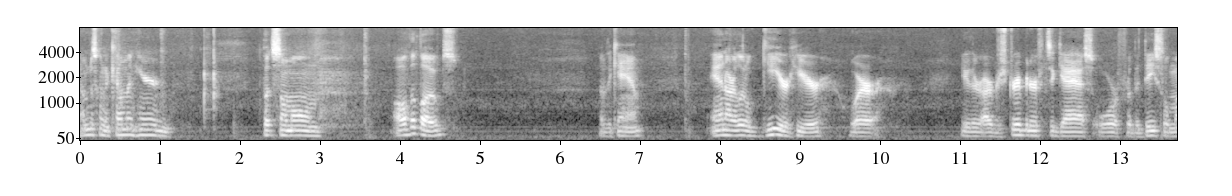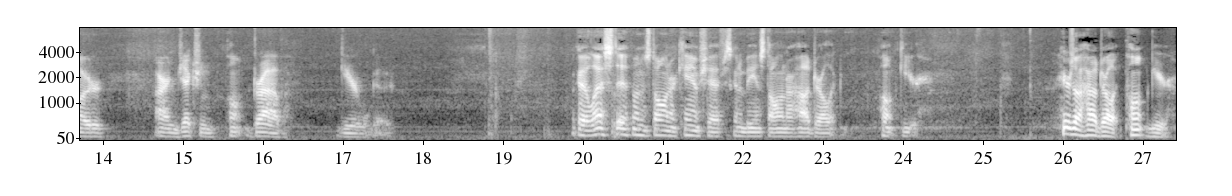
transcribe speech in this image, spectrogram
I'm just going to come in here and put some on all the lobes of the cam and our little gear here where either our distributor if it's a gas or for the diesel motor our injection pump drive gear will go. Okay, last step on installing our camshaft is going to be installing our hydraulic pump gear. Here's our hydraulic pump gear.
